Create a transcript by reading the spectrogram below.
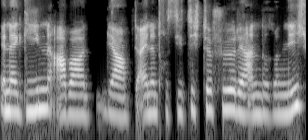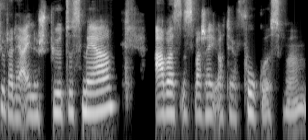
Energien, aber ja, der eine interessiert sich dafür, der andere nicht, oder der eine spürt es mehr. Aber es ist wahrscheinlich auch der Fokus, ne,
